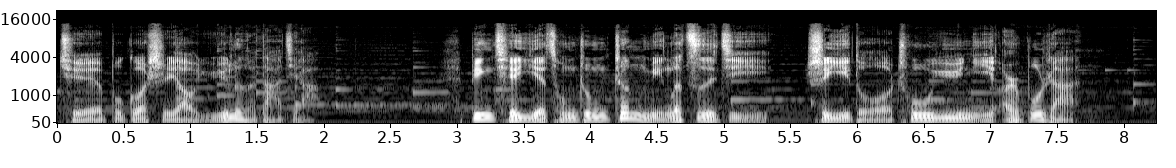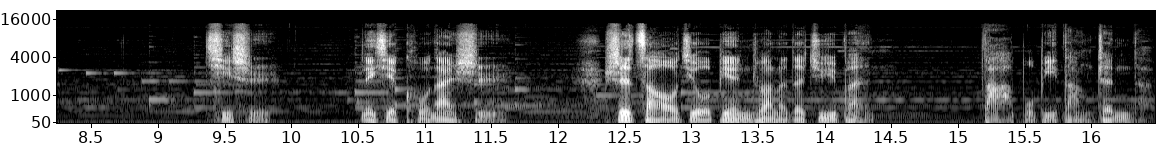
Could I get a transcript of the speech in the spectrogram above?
却不过是要娱乐大家，并且也从中证明了自己是一朵出淤泥而不染。其实，那些苦难史。是早就编撰了的剧本，大不必当真的。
